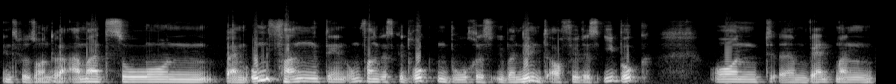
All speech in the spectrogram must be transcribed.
insbesondere Amazon beim Umfang den Umfang des gedruckten Buches übernimmt, auch für das E-Book. Und ähm, während man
